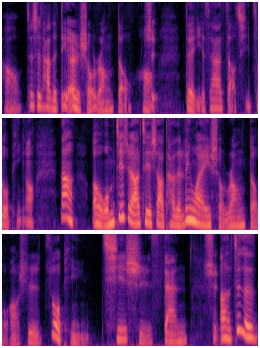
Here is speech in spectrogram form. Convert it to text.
好，这是他的第二首 Rondo 哈。是。对，也是他早期作品哦。那呃，我们接着要介绍他的另外一首 Rondo 哦，是作品七十三，是呃，这个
